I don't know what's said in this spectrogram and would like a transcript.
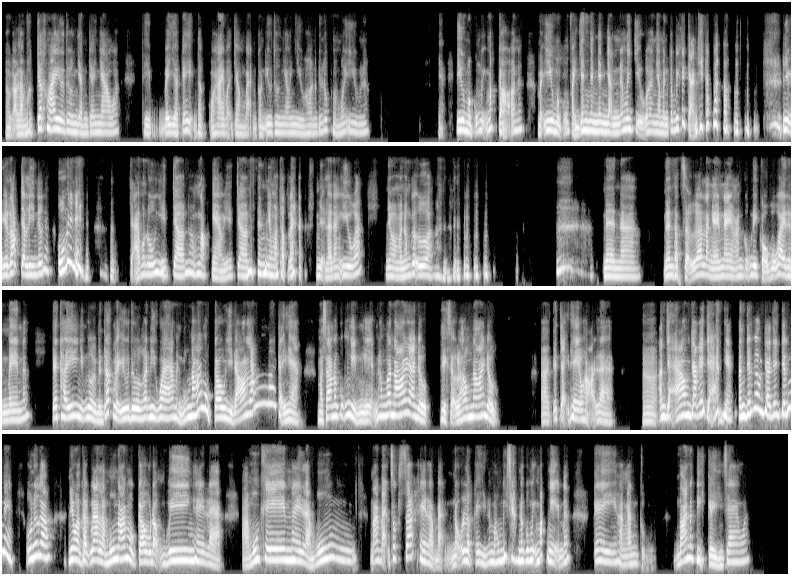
à, gọi là vật chất hóa yêu thương dành cho nhau á. Thì bây giờ cái hiện thực của hai vợ chồng bạn còn yêu thương nhau nhiều hơn cái lúc mà mới yêu nữa yeah. Yêu mà cũng bị mắc cỡ nữa, mà yêu mà cũng phải nhanh nhanh nhanh nhanh nữa mới chịu à, nhà mình có biết cái cảm giác đó ví dụ như rót cho ly nước uống đi nè. Chả muốn uống gì hết trơn, không ngọt ngào gì hết trơn. Nhưng mà thật ra, vậy là đang yêu á nhưng mà mình không có ưa. Nên à, nên thật sự là ngày hôm nay anh cũng đi cổ vũ Iron Man á. Cái thấy những người mình rất là yêu thương á, đi qua mình muốn nói một câu gì đó lắm á cả nhà mà sao nó cũng nghiền nghẹn không có nói ra được. Thiệt sự là không nói được. À, cái chạy theo hỏi là à, anh chả không cho cái chả nha anh trứng không cho trái trứng nè uống nước không? Nhưng mà thật ra là muốn nói một câu động viên hay là à, muốn khen hay là muốn nói bạn xuất sắc hay là bạn nỗ lực hay gì nó mà không biết sao nó cũng bị mắc nghẹn á, cái hoàng anh cũng nói nó kỳ kỳ sao á.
